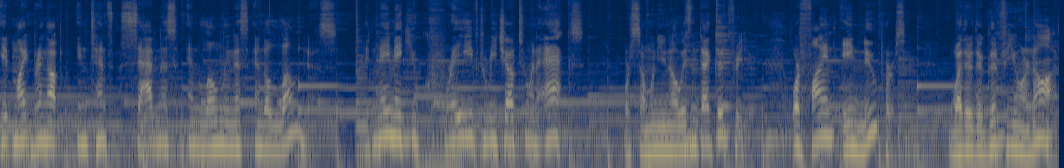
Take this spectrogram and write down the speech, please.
it might bring up intense sadness and loneliness and aloneness. It may make you crave to reach out to an ex or someone you know isn't that good for you, or find a new person, whether they're good for you or not.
